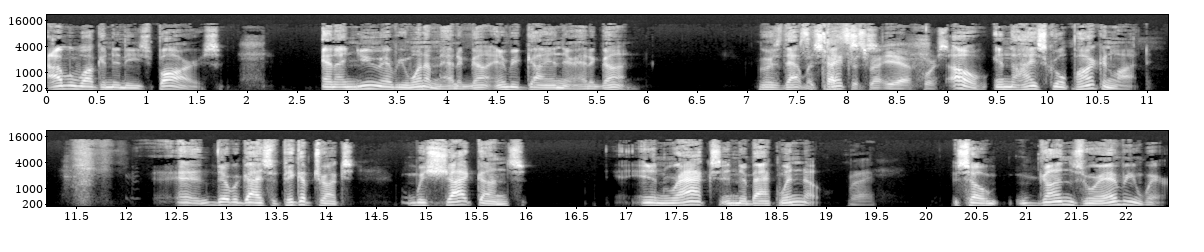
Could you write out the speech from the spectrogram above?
I would walk into these bars, and I knew every one of them had a gun. Every guy in there had a gun. Because that It's was Texas, Texas. right? Yeah, of course. Oh, in the high school parking lot. And there were guys with pickup trucks with shotguns in racks in their back window. Right. So guns were everywhere.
